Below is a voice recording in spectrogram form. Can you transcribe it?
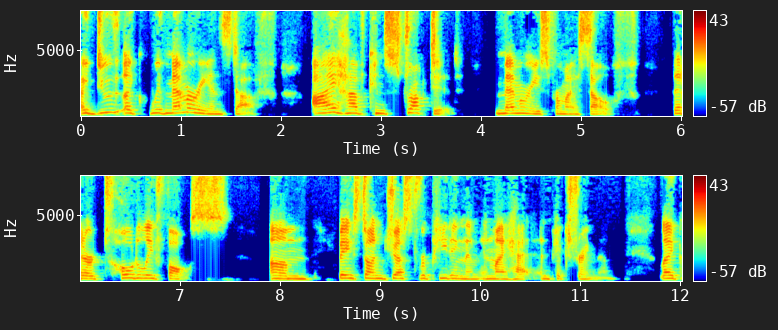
I do like with memory and stuff. I have constructed memories for myself that are totally false um, based on just repeating them in my head and picturing them. Like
